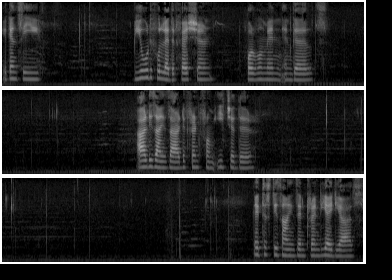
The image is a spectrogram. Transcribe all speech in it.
You can see beautiful leather fashion for women and girls all designs are different from each other. Latest designs and trendy ideas.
